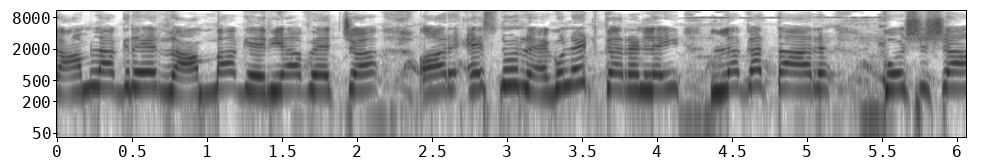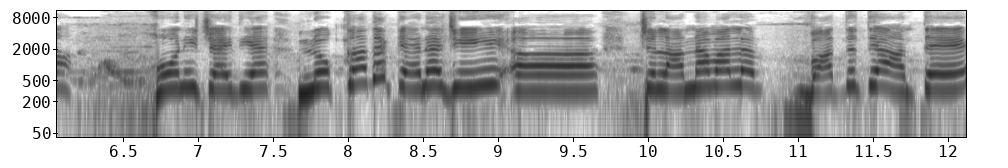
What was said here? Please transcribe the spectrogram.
ਜਾਮ ਲੱਗ ਰਹੇ ਰਾਮਬਾਗ ਏਰੀਆ ਵਿੱਚ ਔਰ ਇਸ ਨੂੰ ਰੈਗੂਲੇਟ ਕਰਨ ਲਈ ਲਗਾਤਾਰ ਕੋਸ਼ਿਸ਼ਾਂ ਹੋਣੀ ਚਾਹੀਦੀ ਹੈ। ਲੋਕਾਂ ਦਾ ਕਹਿਣਾ ਜੀ ਅਹ, ਚਲਾਨਾਂ ਵੱਲ ਵੱਧ ਧਿਆਨ ਤੇ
